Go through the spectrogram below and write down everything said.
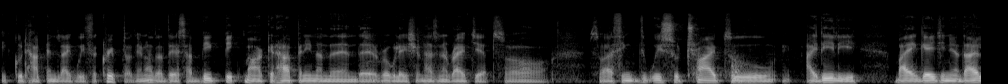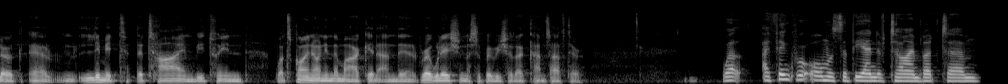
it could happen like with the crypto, you know, that there's a big, big market happening and then the regulation hasn't arrived yet. So, so I think we should try to, ideally, by engaging in a dialogue, uh, limit the time between what's going on in the market and the regulation and supervision that comes after. Well, I think we're almost at the end of time, but um,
